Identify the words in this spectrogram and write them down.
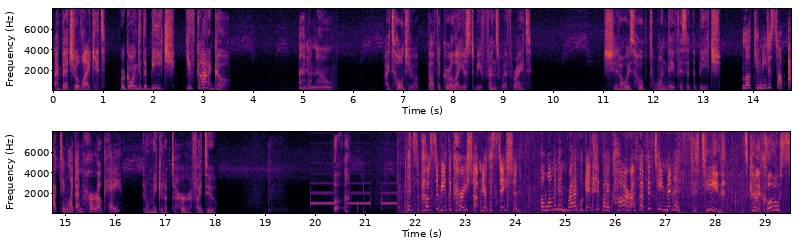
I bet you'll like it. We're going to the beach. You've gotta go. I don't know. I told you about the girl I used to be friends with, right? She had always hoped to one day visit the beach. Look, you need to stop acting like I'm her, okay? It'll make it up to her if I do. It's supposed to be at the curry shop near the station. A woman in red will get hit by a car. I've got 15 minutes. 15? That's kinda close.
